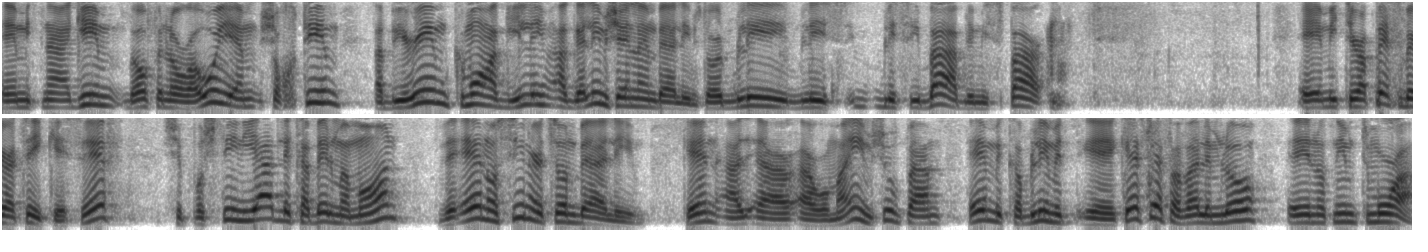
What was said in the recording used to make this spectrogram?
מתנהגים באופן לא ראוי, הם שוחטים אבירים כמו עגלים, עגלים שאין להם בעלים, זאת אומרת בלי, בלי, בלי סיבה, בלי מספר. אה, מתרפס ברצי כסף, שפושטין יד לקבל ממון ואין עושין רצון בעלים, כן, הרומאים שוב פעם הם מקבלים את, אה, כסף אבל הם לא אה, נותנים תמורה.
